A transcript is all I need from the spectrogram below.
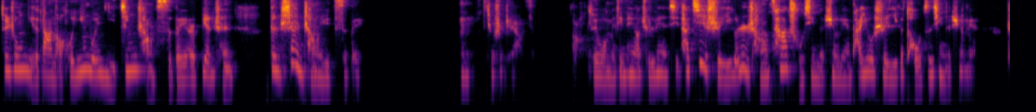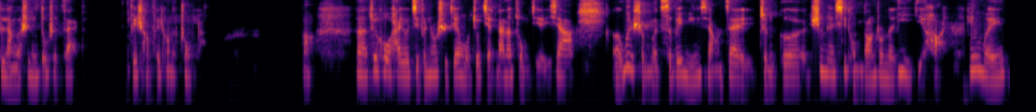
最终你的大脑会因为你经常慈悲而变成更擅长于慈悲。嗯，就是这样子。啊，所以我们今天要去练习，它既是一个日常擦除性的训练，它又是一个投资性的训练，这两个事情都是在的，非常非常的重要。啊，那，最后还有几分钟时间，我就简单的总结一下，呃，为什么慈悲冥想在整个训练系统当中的意义哈？因为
